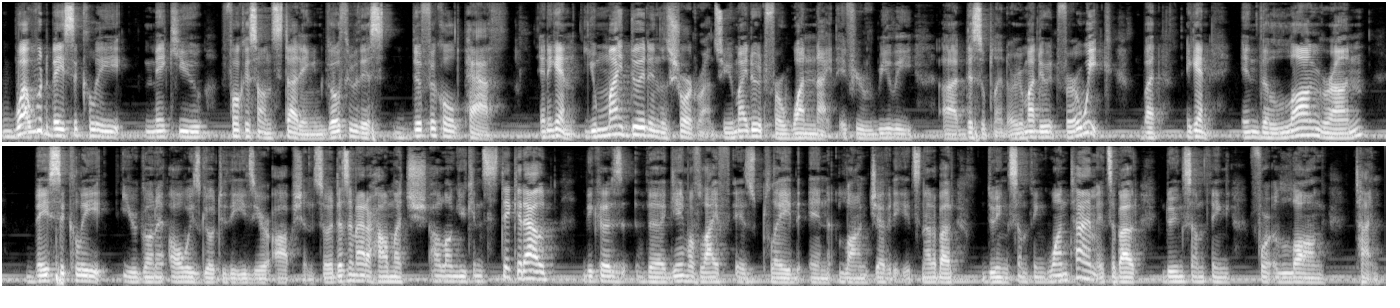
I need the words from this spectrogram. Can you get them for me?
what would basically make you focus on studying and go through this difficult path? And again, you might do it in the short run. So you might do it for one night if you're really uh, disciplined, or you might do it for a week. But again, in the long run, basically you're going to always go to the easier option. So it doesn't matter how much, how long you can stick it out because the game of life is played in longevity. It's not about doing something one time, it's about doing something for a long time.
